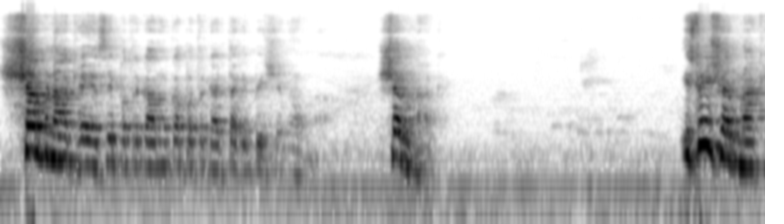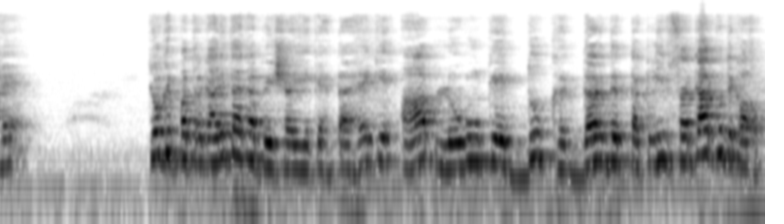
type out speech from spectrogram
शर्मनाक है ऐसे पत्रकारों का पत्रकारिता के पेशे में होना। शर्मनाक है। इसलिए शर्मनाक है क्योंकि पत्रकारिता का पेशा यह कहता है कि आप लोगों के दुख, दर्द, तकलीफ़ सरकार को दिखाओ।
